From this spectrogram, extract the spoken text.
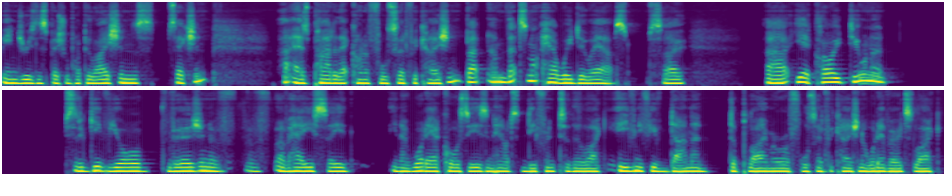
injuries and special populations section uh, as part of that kind of full certification. But um, that's not how we do ours. So, uh, yeah, Chloe, do you want to sort of give your version of, of, of how you see, you know, what our course is and how it's different to the like, even if you've done a diploma or a full certification or whatever, it's like,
